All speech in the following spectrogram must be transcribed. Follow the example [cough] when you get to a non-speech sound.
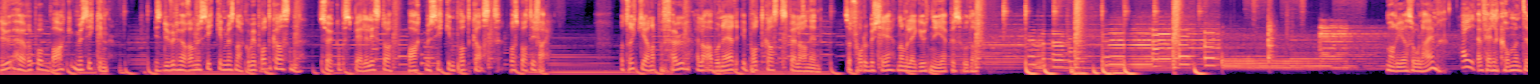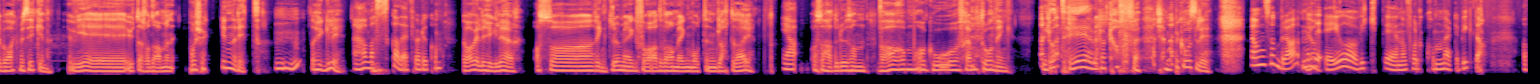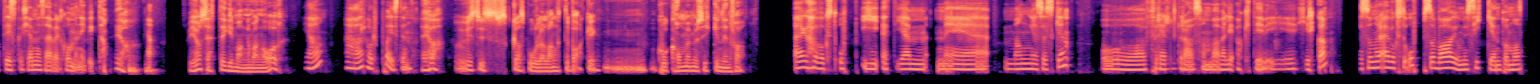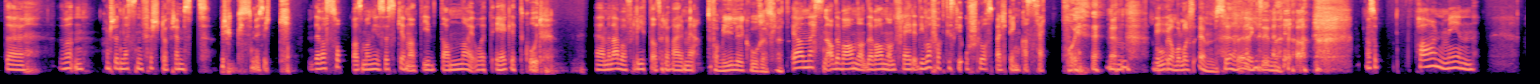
Du hører på Bak musikken. Hvis du vil høre musikken vi snakker om i podkasten, søk opp spillelista Bak musikken podkast på Spotify. Og Trykk gjerne på følg eller abonner i podkastspilleren din, så får du beskjed når vi legger ut nye episoder. Maria Solheim, Hei. velkommen til Bak musikken. Vi er utenfor Drammen, på kjøkkenet ditt. Så hyggelig. Jeg har vaska det før du kom. Det var veldig hyggelig her. Og så ringte du meg for å advare meg mot en glatt vei. Ja. Og så hadde du sånn varm og god fremtoning. Vil du ha te? Vil du ha kaffe? Kjempekoselig. ja, men så bra. Men Ja. det er jo viktig når folk kommer til bygda, at de skal kjenne seg velkommen i bygda. Ja. Ja. Vi har sett deg i mange, mange år. Ja, jeg har holdt på en stund. Ja. Hvis du skal spole langt tilbake, hvor kommer musikken din fra? Jeg har vokst opp i et hjem med mange søsken og foreldre som var veldig aktive i kirka. Så når jeg vokste opp, så var jo musikken på en måte det var kanskje nesten først og fremst bruksmusikk. Det var såpass mange søsken at de danna jo et eget kor. Eh, Men jeg var for lita til å være med. Familiekor, rett og slett. Ja, nesten. Ja, det var, noen, det var noen flere. De var faktisk i Oslo og spilte inn kassett. Oi. [laughs] God gammeldags MC, det er lenge siden. [laughs] Altså, faren min,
